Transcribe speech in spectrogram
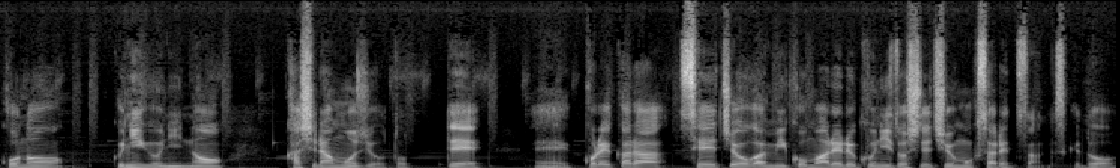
この国々の頭文字を取って、えー、これから成長が見込まれる国として注目されてたんですけど、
